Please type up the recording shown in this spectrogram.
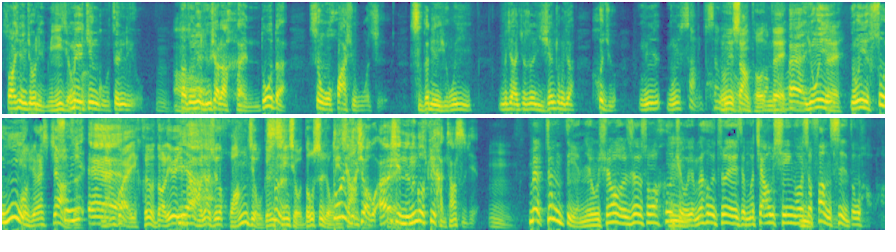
绍兴酒里面米酒嘛没有经过蒸馏，嗯，它中间留下了很多的生物化学物质，使得你容易，我们讲就是以前中国讲喝酒容易容易上头，容易上头，对。哎，容易容易受益。哦，原来是这样受益子，，哎，难怪很有道理。因为一般好像觉得黄酒跟清酒都是容易都有这个效果，而且你能够睡很长时间。嗯。没有重点，有时候是说喝酒有没有喝醉，怎么交心，或者说放肆都好哈，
